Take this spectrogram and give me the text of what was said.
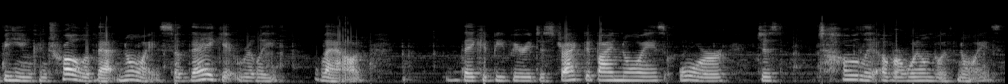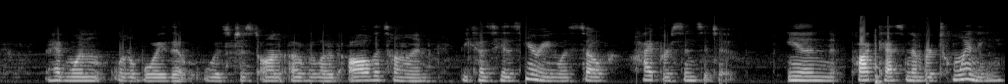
be in control of that noise, so they get really loud. They could be very distracted by noise or just totally overwhelmed with noise. I had one little boy that was just on overload all the time because his hearing was so hypersensitive. In podcast number 20,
